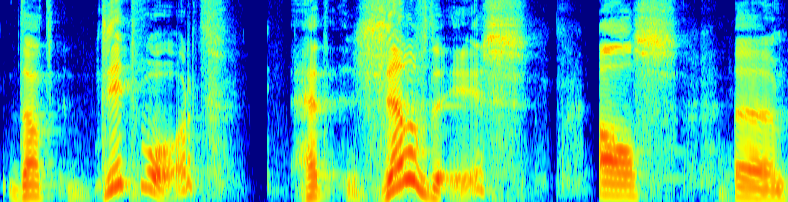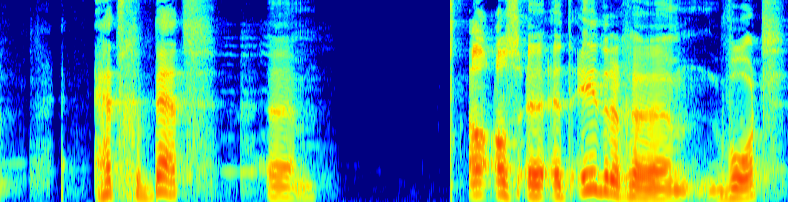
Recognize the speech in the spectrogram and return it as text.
dat dit woord hetzelfde is als uh, het gebed als uh, het eerdere woord.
